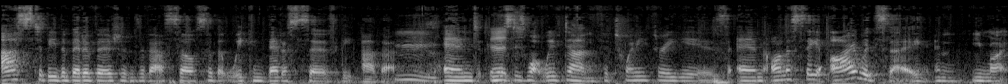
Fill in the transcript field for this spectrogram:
us to be the better versions of ourselves so that we can better serve the other. Mm, and good. this is what we've done for 23 years. And honestly, I would say, and you might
